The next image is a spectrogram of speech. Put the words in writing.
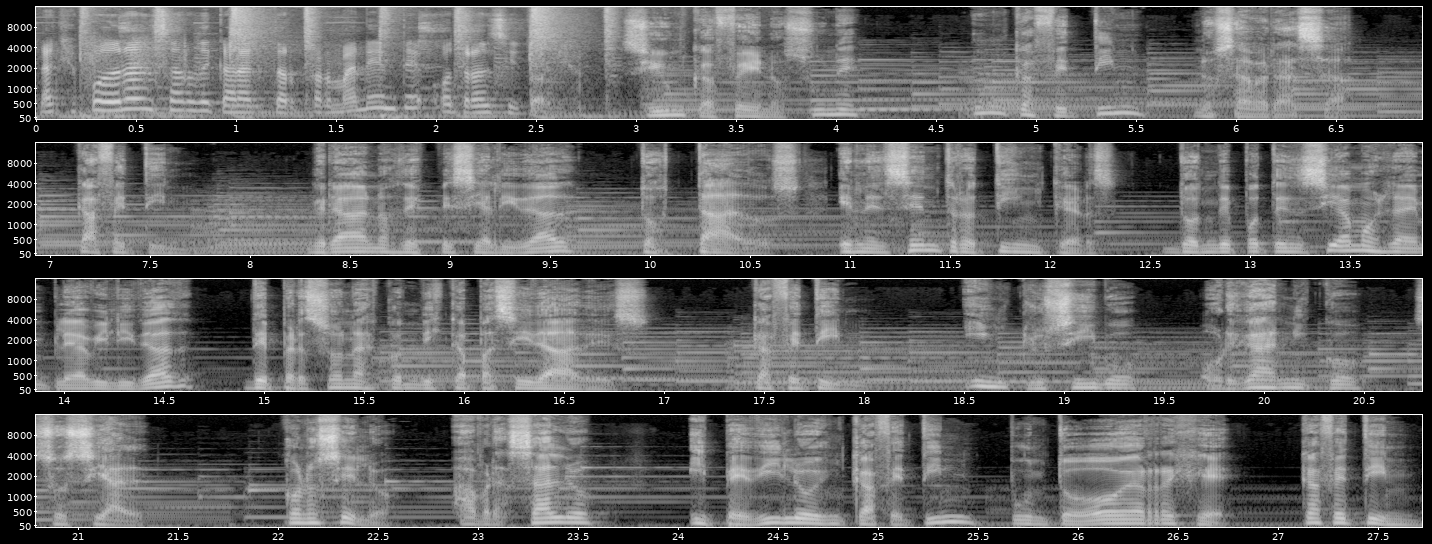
las que podrán ser de carácter permanente o transitorio. Si un café nos une, un cafetín nos abraza. Cafetín. Granos de especialidad tostados en el centro Tinkers donde potenciamos la empleabilidad de personas con discapacidades. Cafetín, inclusivo, orgánico, social. Conocelo, abrazalo y pedilo en cafetín.org. Cafetín,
